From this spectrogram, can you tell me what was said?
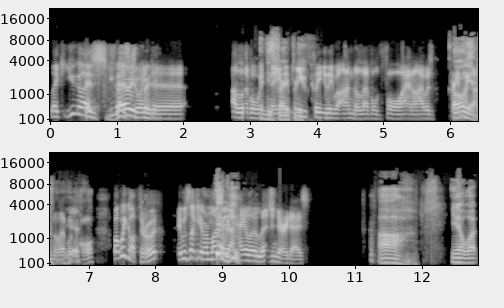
Like you guys, It's you guys joined a, a level with me that you clearly were under leveled for, and I was pretty Oh, much yeah. under leveled Yes. for. But we got through it. It was like it reminded Yeah, me of the did. Halo Legendary days. Ah, you know what?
